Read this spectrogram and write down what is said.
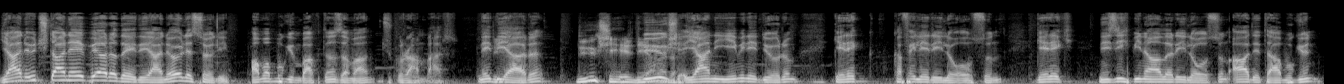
Yani üç tane ev bir aradaydı yani öyle söyleyeyim. Ama bugün baktığın zaman Çukurambar. Ne diyarı? Büyük şehir diye. Büyük şey. Yani yemin ediyorum gerek kafeleriyle olsun gerek nezih binalarıyla olsun adeta bugün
